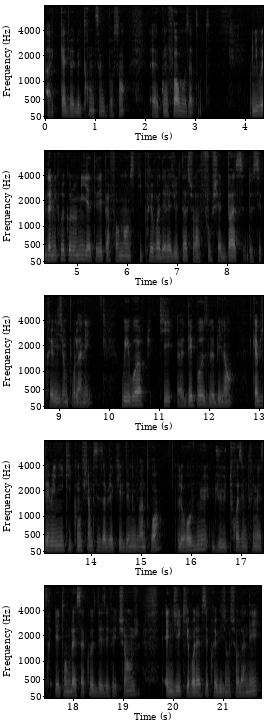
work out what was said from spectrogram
à 4,35%, conforme aux attentes. Au niveau de la microéconomie, il y a Téléperformance qui prévoit des résultats sur la fourchette basse de ses prévisions pour l'année. WeWork qui euh, dépose le bilan. Capgemini qui confirme ses objectifs 2023. Le revenu du troisième trimestre est en baisse à cause des effets de change. Engie qui relève ses prévisions sur l'année.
